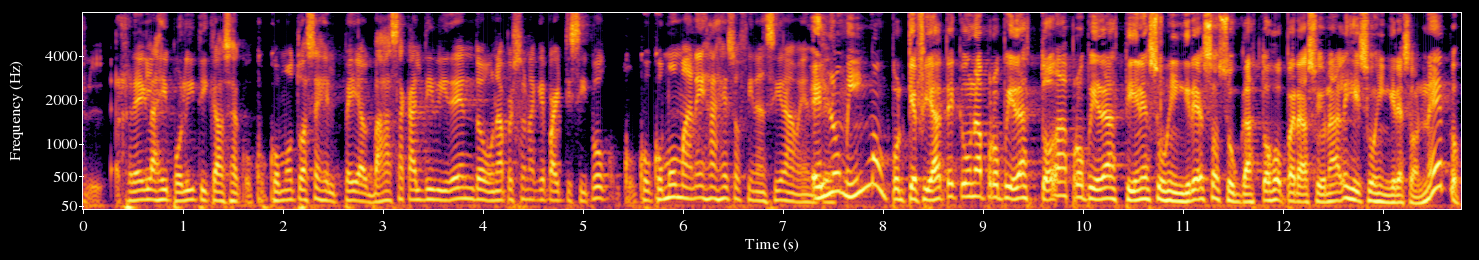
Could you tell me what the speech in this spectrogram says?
reglas y políticas, o sea, cómo tú haces el payout, vas a sacar dividendo, una persona que participó, cómo manejas eso financieramente. Es lo mismo, porque fíjate que una propiedad, toda propiedad tiene sus ingresos, sus gastos operacionales y sus ingresos netos.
